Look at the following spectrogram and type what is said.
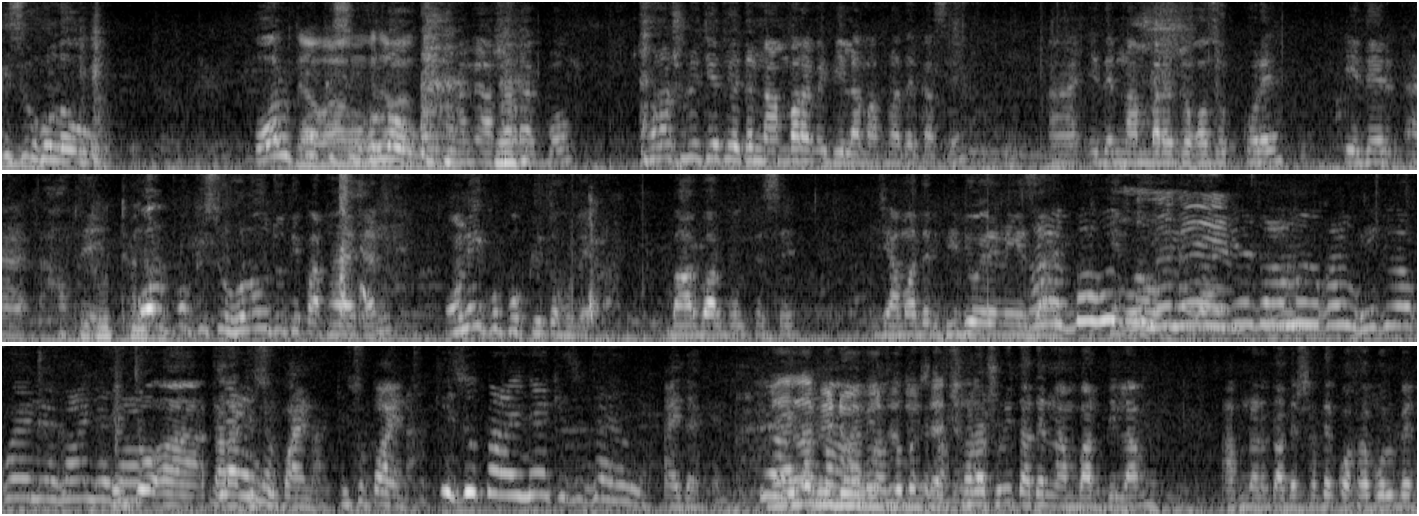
কিছু হলেও অল্প কিছু হলেও আমি আশা রাখব। সরাসরি যেহেতু এদের নাম্বার আমি দিলাম আপনাদের কাছে আহ, এদের নাম্বারে যোগাযোগ করে এদের হাতে অল্প কিছু হলেও যদি পাঠায় দেন অনেক উপকৃত হবে এরা। বারবার বলতেছে যে আমাদের ভিডিও এনে নিয়ে যায় কিন্তু কিন্তু তারা কিছু পায় না কিছু পায় না। কিছু পাই না কিছু দেয় না। এই দেখেন। সরাসরি তাদের নাম্বার দিলাম। আপনারা তাদের সাথে কথা বলবেন।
